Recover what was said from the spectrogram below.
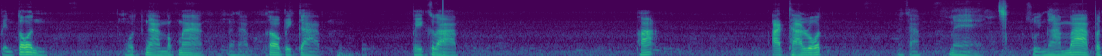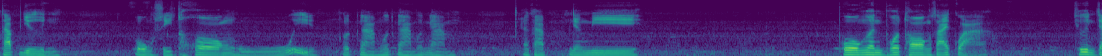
เป็นต้นงดงามมากๆนะครับ เข้าไปกราบไปกราบ พระอัฏฐารสนะครับแหม่สวยงามมากประทับยืน องค์สีทองหูยงดงามงดงามงดงามนะครับ ยังมีโพเงินโพทองซ้ายขวา ชื่นใจ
